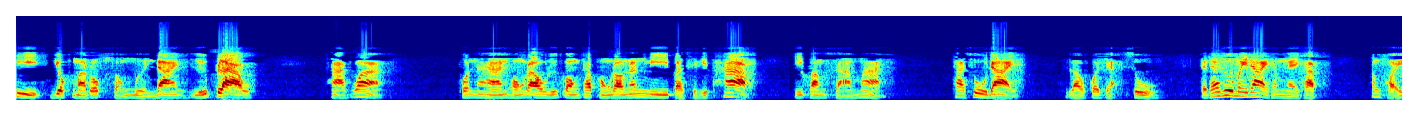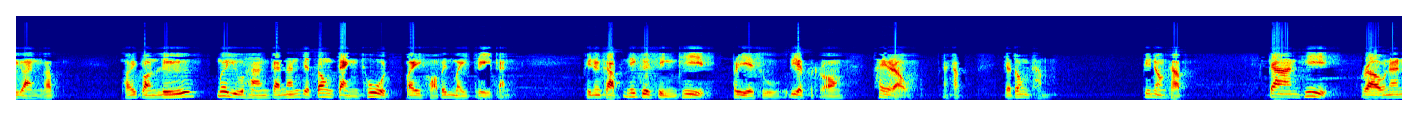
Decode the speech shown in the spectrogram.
ที่ยกมารบสองหมื่นได้ หรือเปล่า หากว่าพลทหารของเราหรือกองทัพของเรานั้นมีประสิทธิภาพมีความสามารถ ถ้าสู้ได้ เราก็จะสู้ แต่ถ้าสู้ไม่ได้ทำไงครับ ต้องถอยก่อนครับ ถอยก่อนหรือเมื่ออยู่ห่างกันนั้นจะต้องแต่งทูตไปขอเป็นไมตรีกันพี่นะครับ นี่คือสิ่งที่พระเยซูเรียกร้องให้เรานะครับ จะต้องทำพี่น้องครับ การที่เรานั้น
